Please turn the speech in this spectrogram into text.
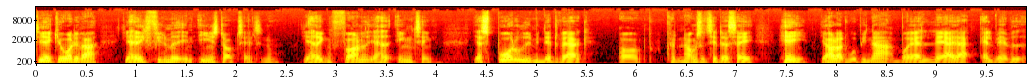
Det jeg gjorde, det var, jeg havde ikke filmet en eneste optagelse nu. Jeg havde ikke en funnel, jeg havde ingenting. Jeg spurgte ud i mit netværk og kørte annoncer til det og sagde, hey, jeg holder et webinar, hvor jeg lærer jer alt, hvad jeg ved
